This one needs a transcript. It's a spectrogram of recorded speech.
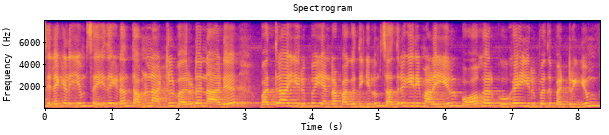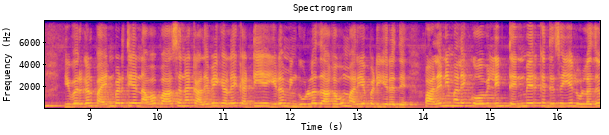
சிலைகளையும் செய்த இடம் தமிழ்நாட்டில் வருடநாடு பத்ராயிருப்பு என்ற பகுதியிலும் சதுரகிரி மலையில் போகர் குகை இருப்பது பற்றியும் இவர்கள் பயன்படுத்திய நவபாசன கலவைகளை கட்டிய இடம் இங்கு உள்ளதாகவும் அறியப்படுகிறது. பழனிமலை கோவிலின் தென்மேற்கு திசையில் உள்ளது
